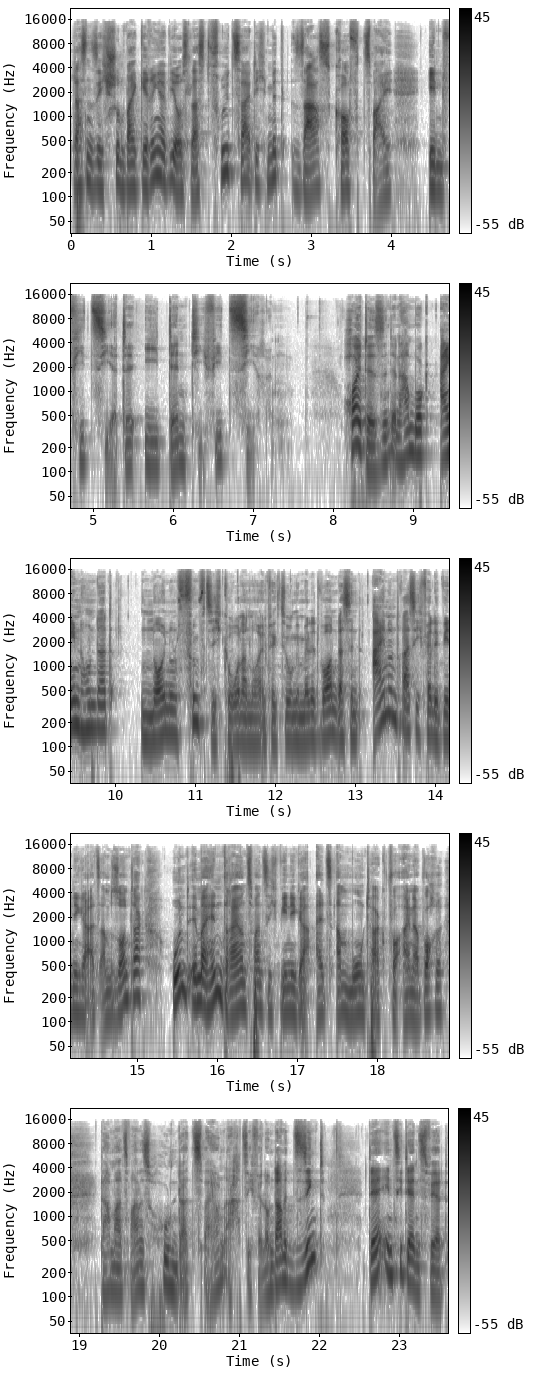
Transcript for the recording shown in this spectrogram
lassen sich schon bei geringer Viruslast frühzeitig mit SARS-CoV-2 Infizierte identifizieren. Heute sind in Hamburg 100 59 Corona-Neuinfektionen gemeldet worden. Das sind 31 Fälle weniger als am Sonntag und immerhin 23 weniger als am Montag vor einer Woche. Damals waren es 182 Fälle. Und damit sinkt der Inzidenzwert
